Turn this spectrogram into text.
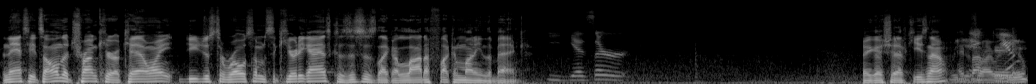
Nancy, it's all in the trunk here, okay? I want you just to roll some security guys because this is like a lot of fucking money in the bank. Yes, sir. There you go. Should have keys now. We just Thank ride with you.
